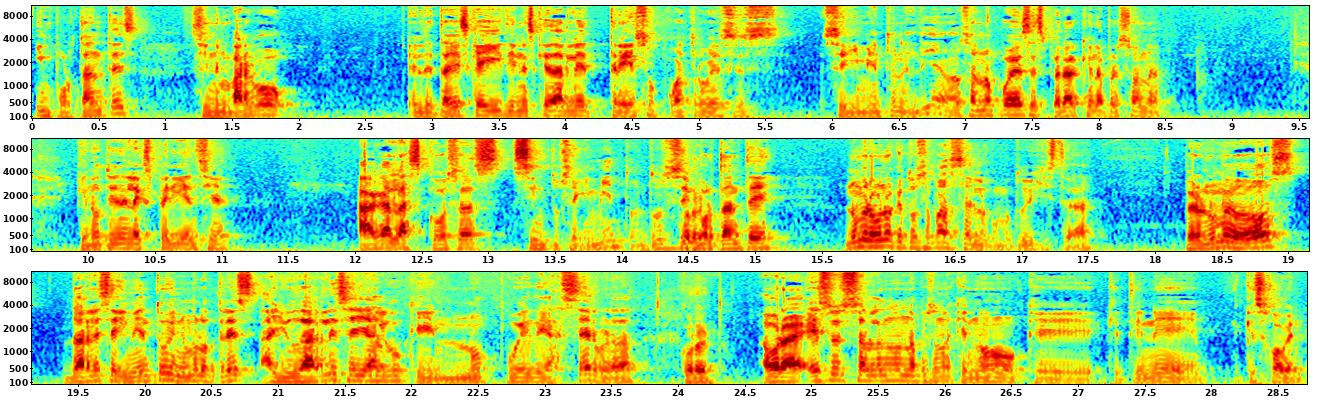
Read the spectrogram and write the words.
importantes. Sin embargo, el detalle es que ahí tienes que darle tres o cuatro veces seguimiento en el día. O sea, no puedes esperar que una persona que no tiene la experiencia haga las cosas sin tu seguimiento. Entonces es importante, número uno, que tú sepas hacerlo, como tú dijiste, ¿verdad? Pero número dos, darle seguimiento y número tres, ayudarle si hay algo que no puede hacer, ¿verdad? Correcto. Ahora, eso es hablando de una persona que no, que, que tiene, que es joven.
